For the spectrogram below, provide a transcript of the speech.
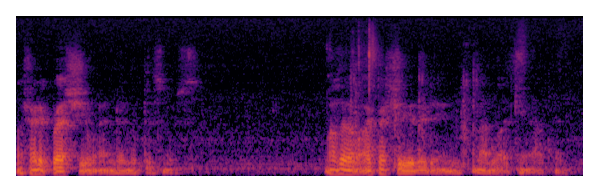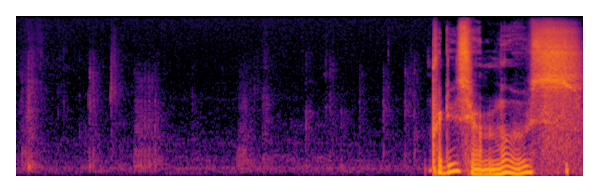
I'll try to brush you when I'm done with this moose. Although I brushed you the other day and not lot came out then. Producer Moose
